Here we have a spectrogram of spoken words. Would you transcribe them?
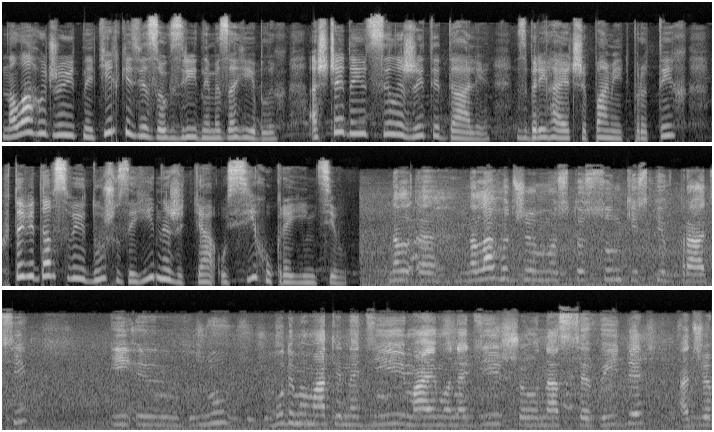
налагоджують не тільки зв'язок з рідними загиблих, а ще й дають сили жити далі, зберігаючи пам'ять про тих, хто віддав свою душу за гідне життя усіх українців. Е, налагоджуємо стосунки співпраці і е, ну, будемо мати надію, маємо надію, що у нас це вийде, адже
